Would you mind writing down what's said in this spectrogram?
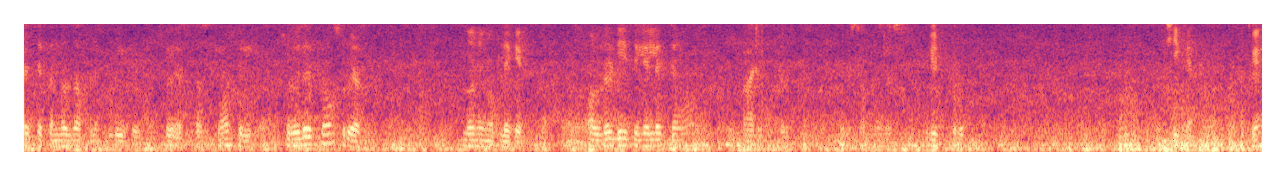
share सेकंदाचा आपल्या पुढे घेऊ सूर्यास्तास किंवा सूर्य सूर्योदय किंवा सूर्यास्त दोन्हीमधले एक ऑलरेडी दिलेले तेव्हा भारी आपल्याला स्प्लिट करू ठीक आहे ओके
